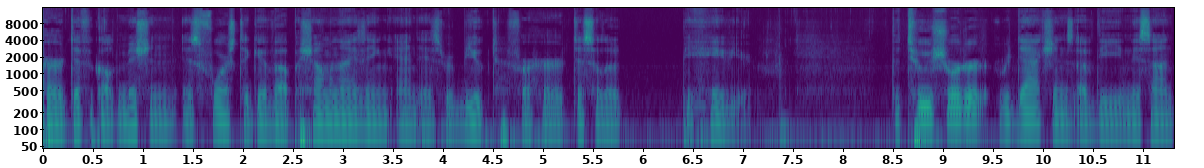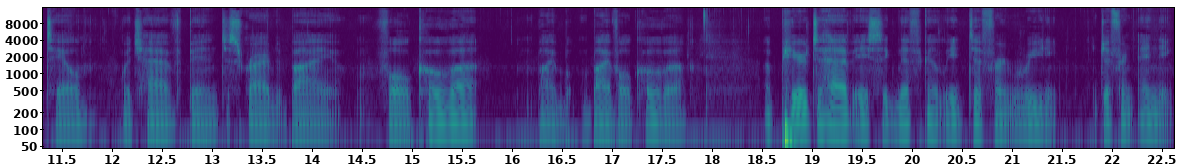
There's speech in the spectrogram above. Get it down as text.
her difficult mission is forced to give up shamanizing and is rebuked for her dissolute behavior. The two shorter redactions of the Nisan tale, which have been described by Volkova, by, by Volkova, appear to have a significantly different reading, different ending.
